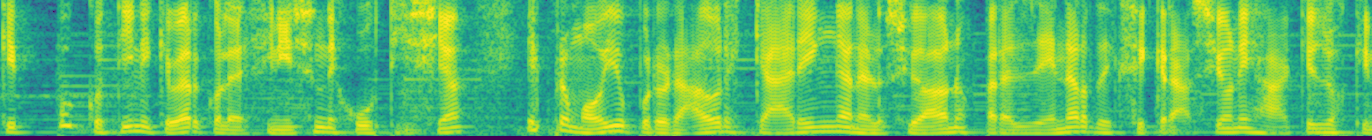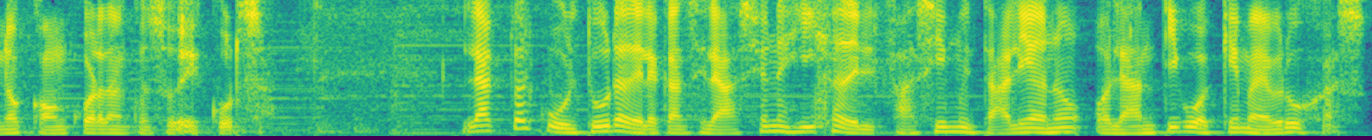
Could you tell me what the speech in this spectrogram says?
que poco tiene que ver con la definición de justicia es promovido por oradores que arengan a los ciudadanos para llenar de execraciones a aquellos que no concuerdan con su discurso. La actual cultura de la cancelación es hija del fascismo italiano o la antigua quema de brujas.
